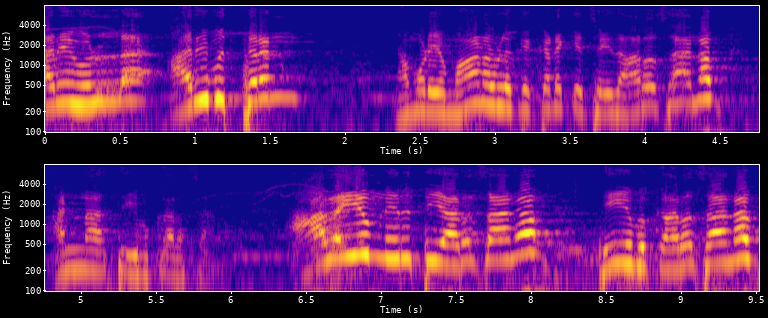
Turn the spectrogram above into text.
அறிவுள்ள அறிவு திறன் நம்முடைய மாணவர்களுக்கு கிடைக்க செய்த அரசாங்கம் அண்ணா திமுக அரசாங்கம். அதையும் நிறுத்திய அரசாங்கம் திமுக அரசாங்கம்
